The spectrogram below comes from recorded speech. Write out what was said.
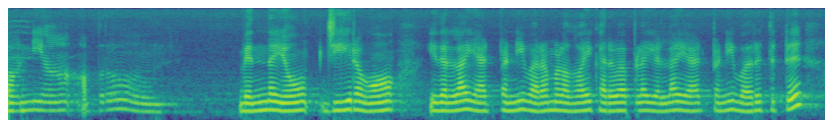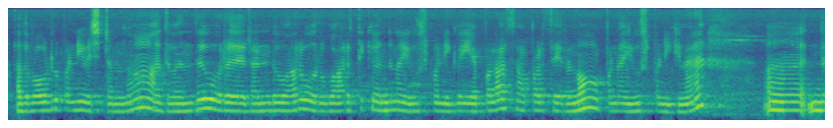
தனியா அப்புறம் வெந்தயம் ஜீரகம் இதெல்லாம் ஆட் பண்ணி வரமிளகாய் கருவேப்பிலை எல்லாம் ஆட் பண்ணி வறுத்துட்டு அதை பவுட்ரு பண்ணி வச்சிட்டோம்னா அது வந்து ஒரு ரெண்டு வாரம் ஒரு வாரத்துக்கு வந்து நான் யூஸ் பண்ணிக்குவேன். எப்போல்லாம் சாப்பாடு செய்கிறேனோ அப்போ நான் யூஸ் பண்ணிக்குவேன். இந்த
